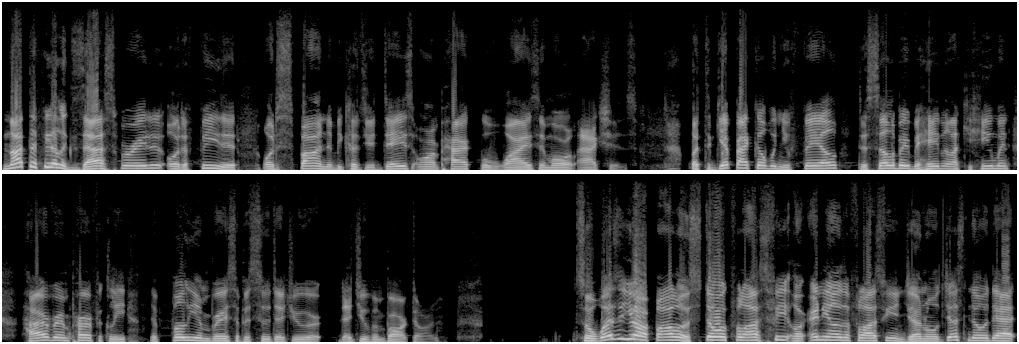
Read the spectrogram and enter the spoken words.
not to feel exasperated or defeated or despondent because your days aren't packed with wise and moral actions but to get back up when you fail, to celebrate behaving like a human, however imperfectly, and fully embrace the pursuit that you are, that you've embarked on. So whether you're a follower of Stoic philosophy or any other philosophy in general, just know that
